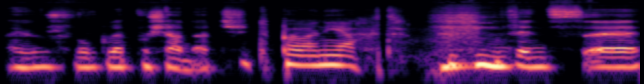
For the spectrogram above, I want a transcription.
a już w ogóle posiadać. To pełen jacht. Więc e,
